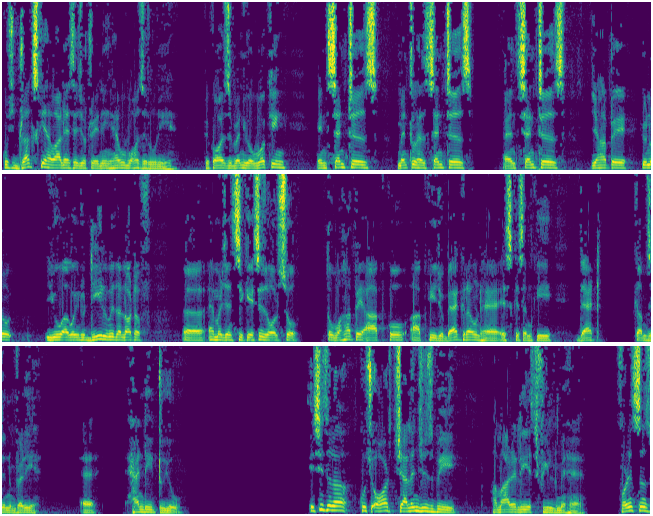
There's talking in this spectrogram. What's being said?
کچھ ڈرگس کے حوالے سے جو ٹریننگ ہے، وہ بہت ضروری ہے۔ Because when you are working in centres mental health centres and centres یہاں پہ you know you are going to deal with a lot of emergency cases also تو وہاں پہ آپ کو آپ کی جو بیک گراؤنڈ ہے اس قسم کی that comes in very handy to you اسی طرح کچھ اور چیلنجز بھی ہمارے لیے اس فیلڈ میں ہیں. فار انسٹنس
